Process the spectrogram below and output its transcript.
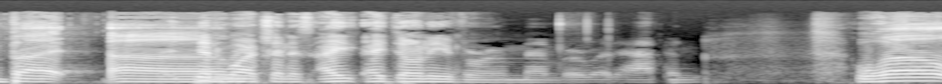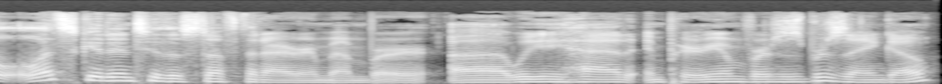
but um, I did watch it. I I don't even remember what happened. Well, let's get into the stuff that I remember. Uh, we had Imperium versus Breezango.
